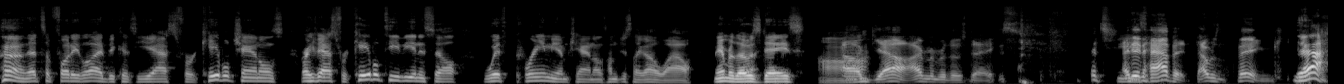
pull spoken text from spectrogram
huh, that's a funny line because he asked for cable channels or he asked for cable TV in his cell with premium channels. I'm just like, oh, wow. Remember those days? Uh, yeah, I remember those days. I didn't have it. That was the thing. Yeah,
